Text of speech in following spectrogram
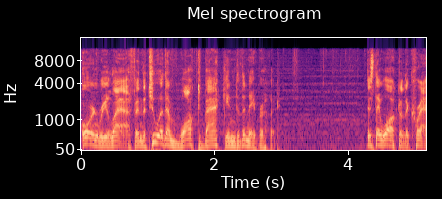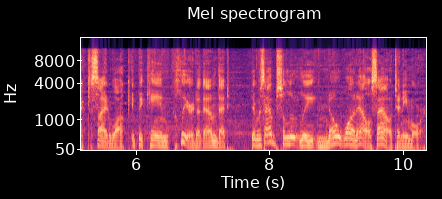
ornery laugh, and the two of them walked back into the neighborhood. As they walked on the cracked sidewalk, it became clear to them that there was absolutely no one else out anymore.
